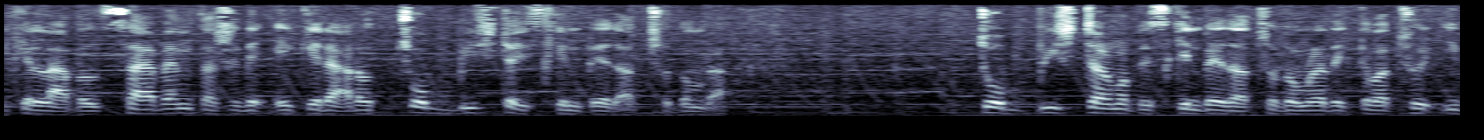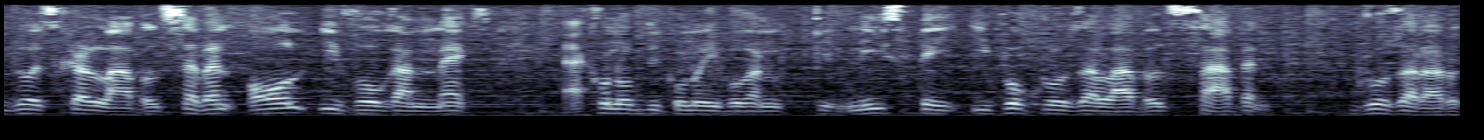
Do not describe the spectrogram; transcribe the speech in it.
একে লেভেল সেভেন তার সাথে একের আরও চব্বিশটা স্ক্রিন পেয়ে যাচ্ছ তোমরা। চব্বিশটার মতো স্ক্রিন পেয়ে যাচ্ছ তোমরা। দেখতে পাচ্ছ evo SCAR level seven all evo gun max এখন অব্দি কোনো ইভো গান মিস নেই ইভো ক্রোজা লেভেল সেভেন গ্রোজার আরও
